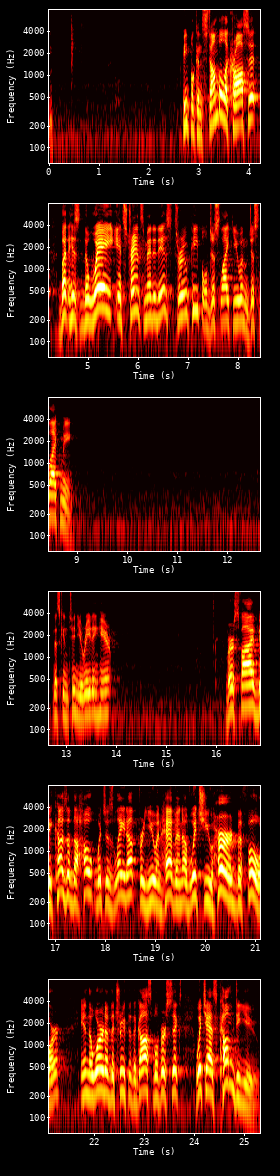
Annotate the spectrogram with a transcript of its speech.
People can stumble across it, but his, the way it's transmitted is through people just like you and just like me. Let's continue reading here. Verse 5 Because of the hope which is laid up for you in heaven, of which you heard before in the word of the truth of the gospel. Verse 6 Which has come to you,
